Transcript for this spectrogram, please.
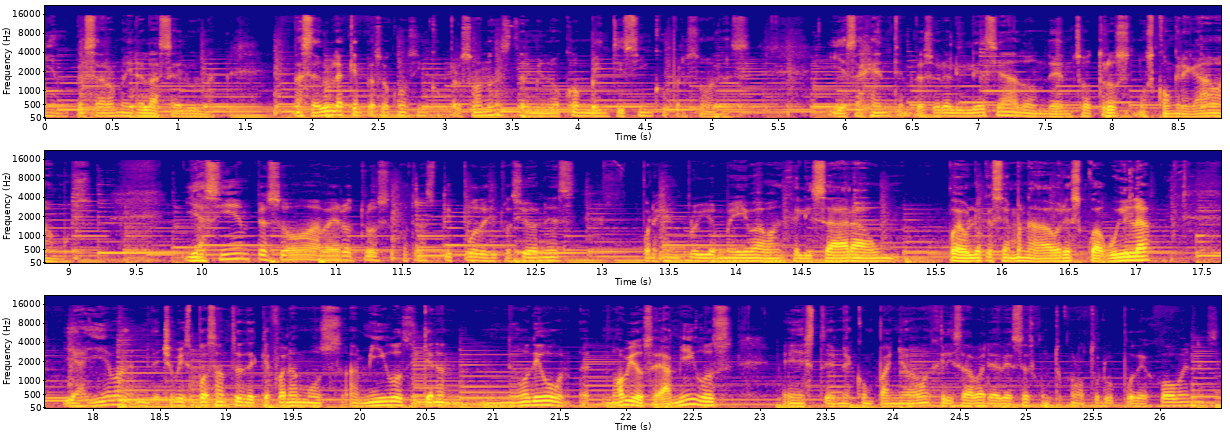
y empezaron a ir a la célula. La célula que empezó con 5 personas terminó con 25 personas. Y esa gente empezó a ir a la iglesia donde nosotros nos congregábamos. Y así empezó a haber otros, otros tipos de situaciones. Por ejemplo, yo me iba a evangelizar a un pueblo que se llama Nadadores Coahuila. Y ahí, de hecho, mi esposa, antes de que fuéramos amigos, no digo novios, eh, amigos, este, me acompañó a evangelizar varias veces junto con otro grupo de jóvenes.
